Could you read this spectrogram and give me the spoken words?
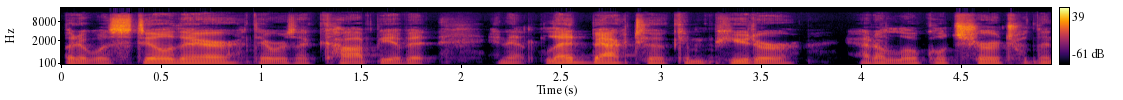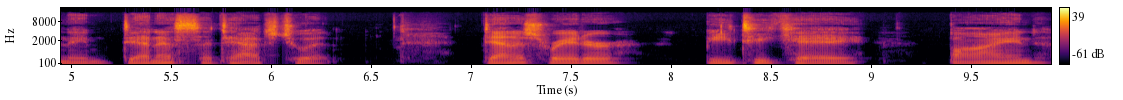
but it was still there. There was a copy of it, and it led back to a computer at a local church with the name Dennis attached to it. Dennis Rader, BTK, bind,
